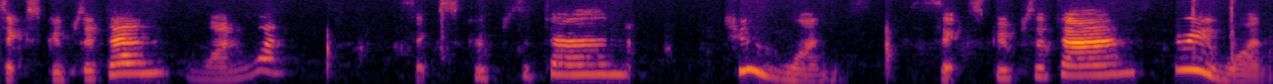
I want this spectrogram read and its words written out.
Six groups of 10, one, one. Six groups of 10, two ones. Six groups of 10, three ones.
